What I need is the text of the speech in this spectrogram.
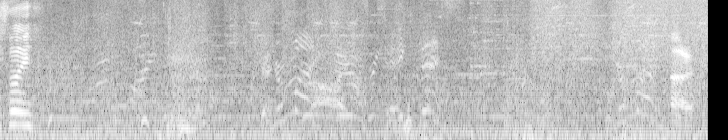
Seriously? Oh.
